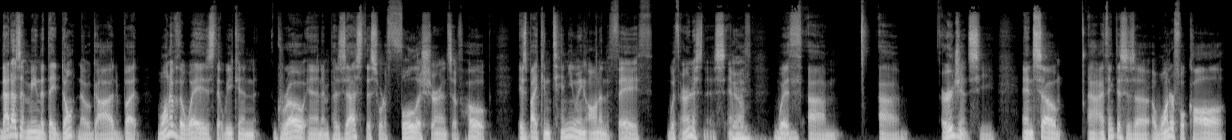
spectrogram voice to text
that doesn't mean that they don't know God, but one of the ways that we can grow in and possess this sort of full assurance of hope is by continuing on in the faith with earnestness and yeah. with with mm-hmm. um, uh, urgency. And so uh, I think this is a, a, wonderful call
